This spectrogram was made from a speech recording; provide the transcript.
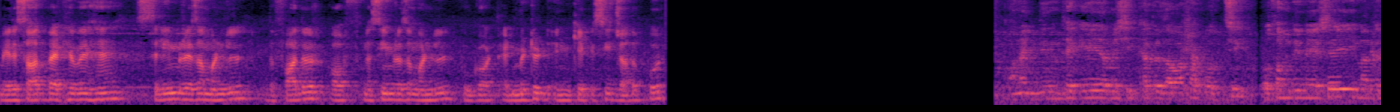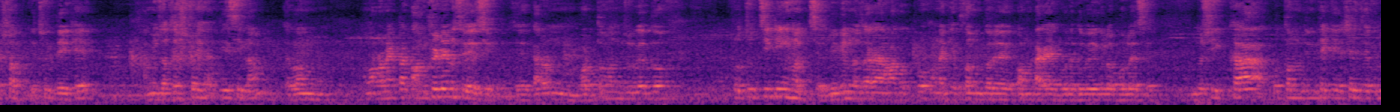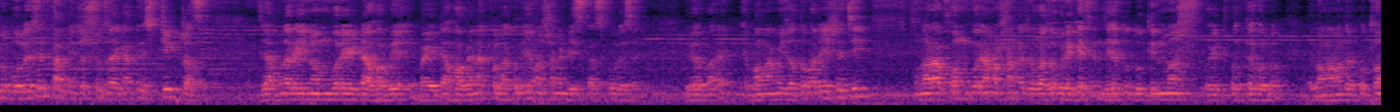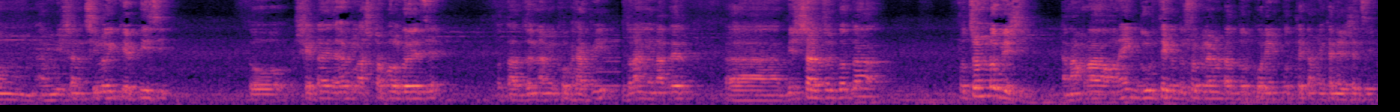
मेरे साथ बैठे हुए हैं Salim Raza Mandal the father of Nasim Raza Mandal who got admitted in KPC Jadavpur অনেক দিন থেকেই আমি শিক্ষাতে যাওয়া আসা করছি প্রথম দিনে এসেই ইনাদের সব কিছু দেখে আমি যথেষ্টই হ্যাপি ছিলাম এবং আমার অনেকটা কনফিডেন্স হয়েছিল যে কারণ বর্তমান যুগে তো প্রচুর চিটিং হচ্ছে বিভিন্ন জায়গায় আমাকে তো অনেকে ফোন করে কম টাকায় করে দেবে এগুলো বলেছে কিন্তু শিক্ষা প্রথম দিন থেকে এসে যেগুলো বলেছে তার নিজস্ব জায়গাতে স্ট্রিক্ট আছে যে আপনার এই নম্বরে এটা হবে বা এটা হবে না, খোলাখুলি আমার সঙ্গে ডিসকাস করেছে এ ব্যাপারে। এবং আমি যতবারই এসেছি, ওনারা ফোন করে আমার সঙ্গে যোগাযোগ রেখেছেন, যেহেতু দু তিন মাস ওয়েট করতে হলো। এবং আমাদের প্রথম অ্যাম্বিশন ছিলই কেপিসি তো সেটাই যাই হোক লাস্ট অফ অল হয়েছে। তো তার জন্য আমি খুব হ্যাপি সুতরাং এনাদের বিশ্বাসযোগ্যতা প্রচণ্ড বেশি। কারণ আমরা অনেক দূর থেকে, দুশো কিলোমিটার দূর করিমপুর থেকে আমি এখানে এসেছি।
